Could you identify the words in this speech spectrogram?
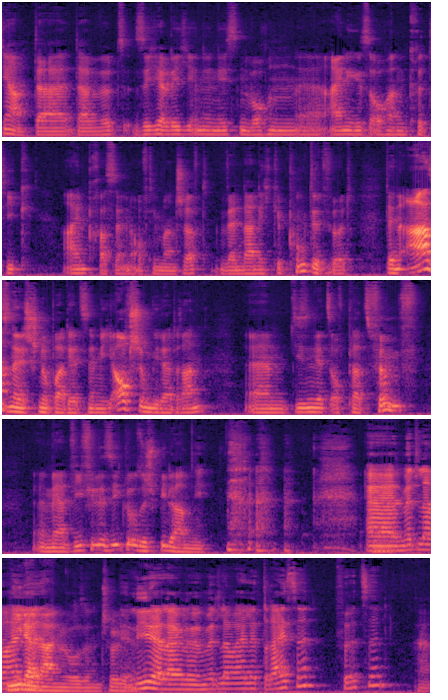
ja, da, da wird sicherlich in den nächsten Wochen äh, einiges auch an Kritik einprasseln auf die Mannschaft, wenn da nicht gepunktet wird. Denn Arsenal schnuppert jetzt nämlich auch schon wieder dran ähm, die sind jetzt auf Platz 5. Äh, Mernd, wie viele sieglose Spiele haben die? äh, mittlerweile. Niederlagenlose, Entschuldigung. Niederlagenlose, mittlerweile 13? 14? Ah,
